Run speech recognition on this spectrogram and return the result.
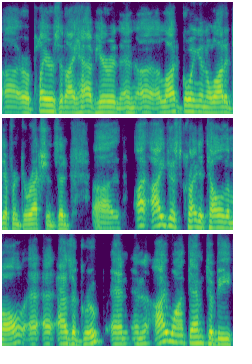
uh, or players that I have here, and, and a lot going in a lot of different directions. And I, I, just try to tell them all as a group, and and I want them to be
